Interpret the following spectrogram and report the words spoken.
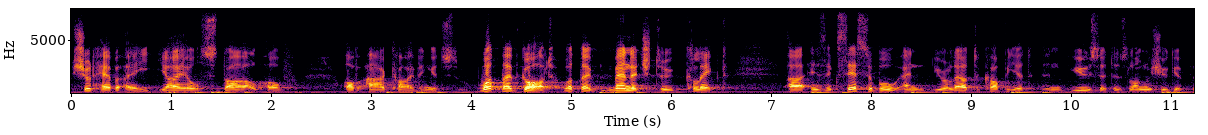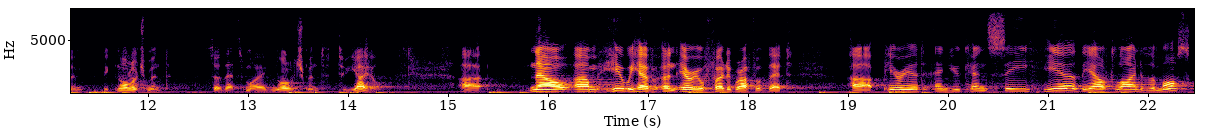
should have a Yale style of, of archiving. It's what they've got, what they've managed to collect, uh, is accessible and you're allowed to copy it and use it as long as you give them acknowledgement. So that's my acknowledgement to Yale. Uh, now, um, here we have an aerial photograph of that uh, period, and you can see here the outline of the mosque,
